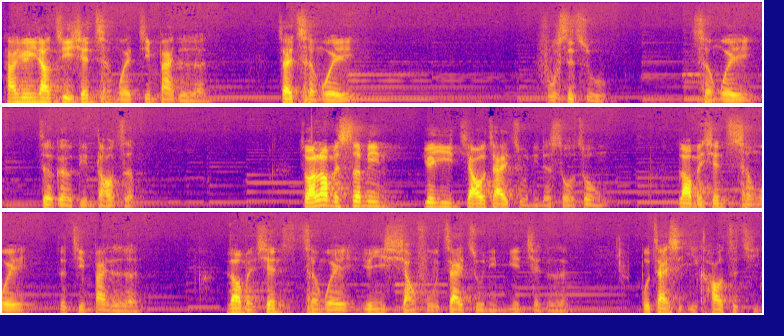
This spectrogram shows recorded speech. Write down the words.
他愿意让自己先成为敬拜的人，再成为服侍主，成为这个领导者。主要让我们生命愿意交在主你的手中，让我们先成为这敬拜的人，让我们先成为愿意降服在主你面前的人，不再是依靠自己，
